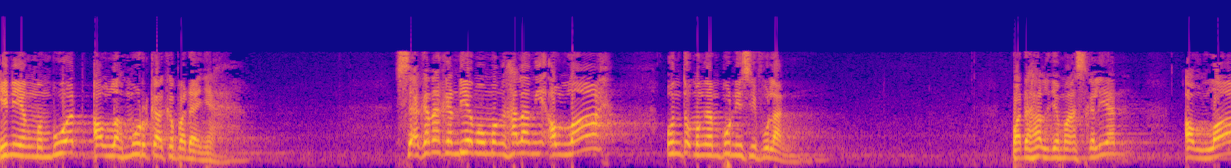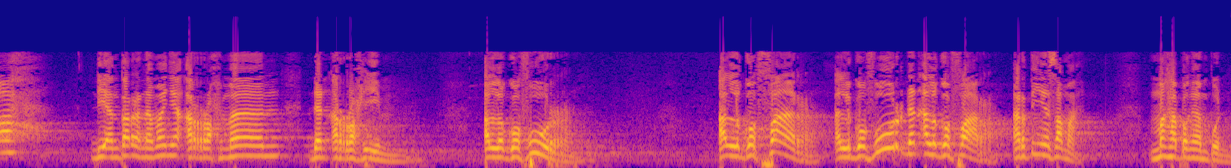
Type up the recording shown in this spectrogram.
Ini yang membuat Allah murka kepadanya. Seakan-akan dia mau menghalangi Allah untuk mengampuni si fulan. Padahal jemaah sekalian, Allah di antara namanya Ar-Rahman dan Ar-Rahim. Al-Ghafur. Al-Ghaffar, Al-Ghafur dan Al-Ghaffar artinya sama. Maha pengampun.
